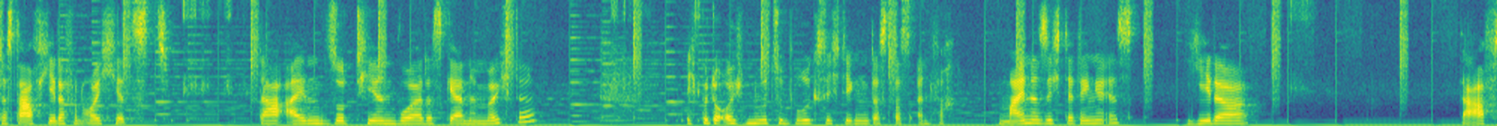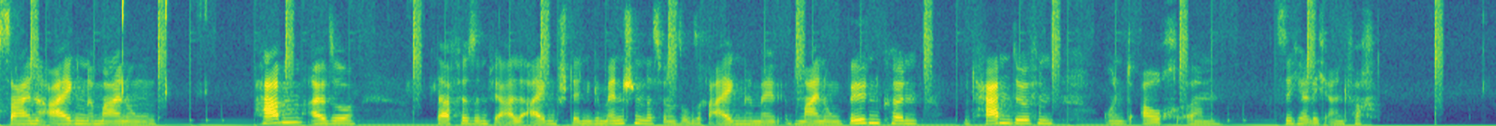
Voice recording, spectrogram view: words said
das darf jeder von euch jetzt da einsortieren, wo er das gerne möchte. Ich bitte euch nur zu berücksichtigen, dass das einfach meine Sicht der Dinge ist. Jeder darf seine eigene Meinung haben. Also dafür sind wir alle eigenständige Menschen, dass wir uns unsere eigene Meinung bilden können und haben dürfen und auch ähm, sicherlich einfach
